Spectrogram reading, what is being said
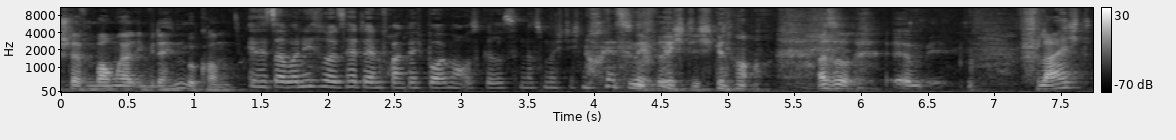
Steffen Baumgart ihn wieder hinbekommen. Ist jetzt aber nicht so, als hätte er in Frankreich Bäume ausgerissen, das möchte ich noch hinzufügen. Nee, richtig, genau. Also ähm, vielleicht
